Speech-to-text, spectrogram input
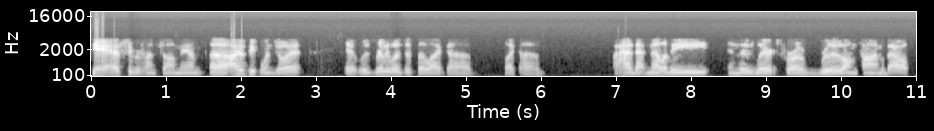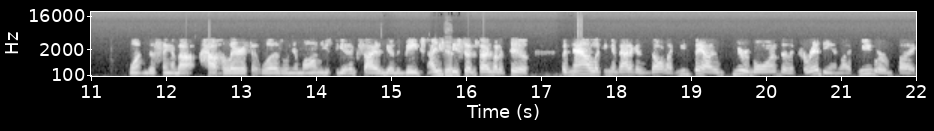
Yeah, it's a super fun song, man. Uh, I hope people enjoy it. It was really was just a like a like a. I had that melody and those lyrics for a really long time about wanting to sing about how hilarious it was when your mom used to get excited to go to the beach. I used Yep. to be so excited about it too. But now looking at back as an adult, like you'd say, how we were going to the Caribbean, like we were like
